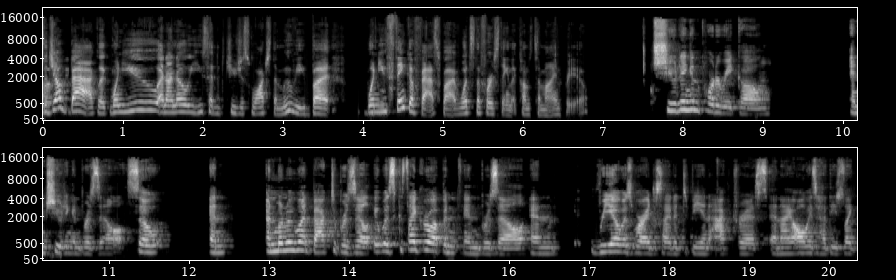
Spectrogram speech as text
to jump back, like when you and I know you said that you just watched the movie, but when you mm-hmm. think of Fast Five, what's the first thing that comes to mind for you? Shooting in Puerto Rico and shooting in Brazil. So, and and when we went back to Brazil, it was because I grew up in in Brazil, and Rio is where I decided to be an actress, and I always had these like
